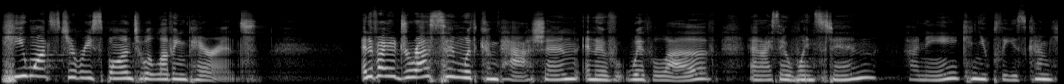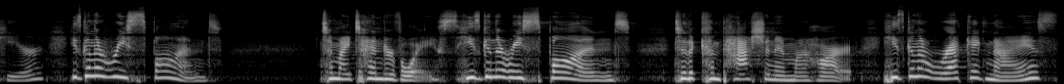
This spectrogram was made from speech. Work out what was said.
he wants to respond to a loving parent. And if I address him with compassion and if, with love, and I say, Winston, honey, can you please come here? He's going to respond to my tender voice. He's going to respond to the compassion in my heart. He's going to recognize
